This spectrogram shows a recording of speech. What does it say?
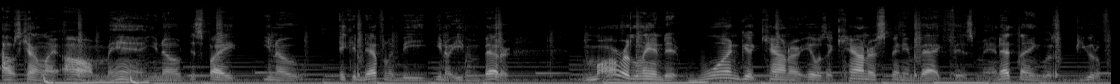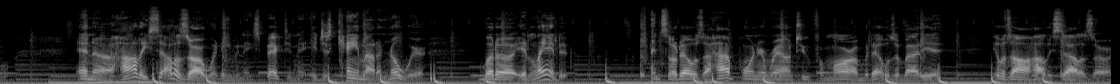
I was kind of like, oh man, you know, this fight, you know, it can definitely be, you know, even better. Mara landed one good counter. It was a counter spinning back fist, man. That thing was beautiful. And uh, Holli Salazar wasn't even expecting it. It just came out of nowhere. But uh, it landed. And so that was a high point in round two for Mara, but that was about it. It was all Holli Salazar.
